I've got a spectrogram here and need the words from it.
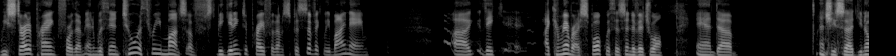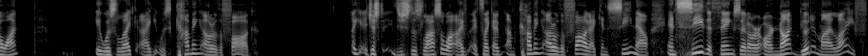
we started praying for them and within two or three months of beginning to pray for them specifically by name uh, they i can remember i spoke with this individual and uh, and she said you know what it was like I was coming out of the fog. I, just, just this last while, I've, it's like i am coming out of the fog. I can see now and see the things that are, are not good in my life.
